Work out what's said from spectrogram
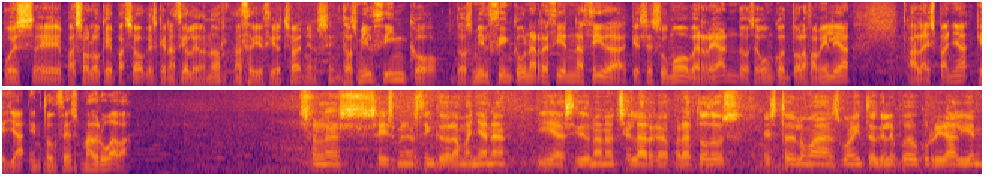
pues eh, pasó lo que pasó, que es que nació Leonor hace 18 años. ¿sí? 2005, 2005, una recién nacida que se sumó berreando, según contó la familia, a la España que ya entonces madrugaba. Son las 6 menos 5 de la mañana y ha sido una noche larga para todos. Esto es lo más bonito que le puede ocurrir a alguien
